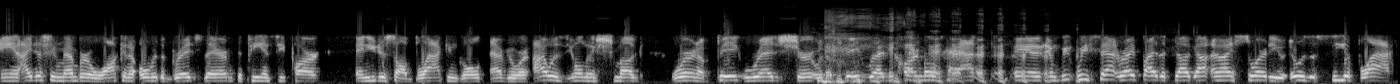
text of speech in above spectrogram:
and I just remember walking over the bridge there, the PNC Park, and you just saw black and gold everywhere. I was the only schmug wearing a big red shirt with a big red Cardinals hat, and, and we, we sat right by the dugout. And I swear to you, it was a sea of black.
